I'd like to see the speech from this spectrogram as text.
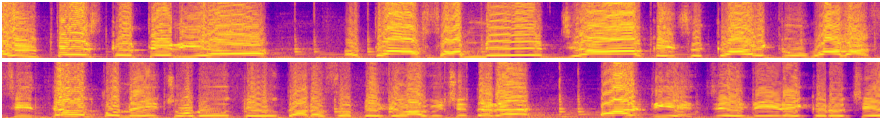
અલ્પેશ કટેરિયા હતા સામે જ્યાં કહી શકાય કે હું મારા સિદ્ધાંતો નહીં છોડું તેવું ધારાસભ્ય જણાવ્યું છે. ત્યારે પાર્ટીએ જે નિર્ણય કર્યો છે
